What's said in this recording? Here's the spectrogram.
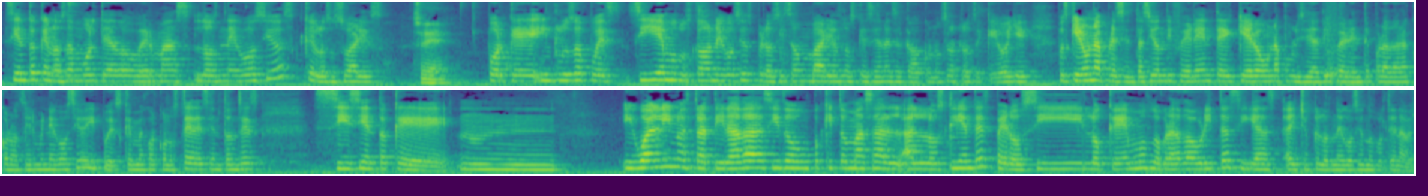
siento que nos han volteado a ver más los negocios que los usuarios. Sí. Porque incluso pues sí hemos buscado negocios, pero sí son varios los que se han acercado con nosotros de que, oye, pues quiero una presentación diferente, quiero una publicidad diferente para dar a conocer mi negocio y pues qué mejor con ustedes. Entonces sí siento que mm, igual y nuestra tirada ha sido un poquito más al- a los clientes, pero sí lo que hemos logrado ahorita sí ha, ha hecho que los negocios nos volteen a ver.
